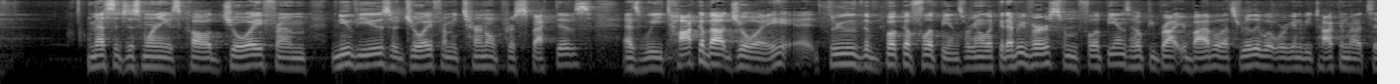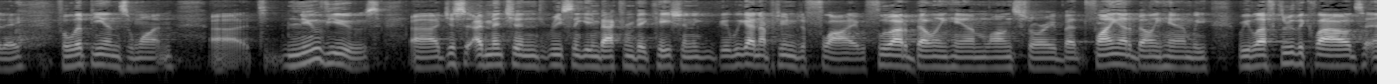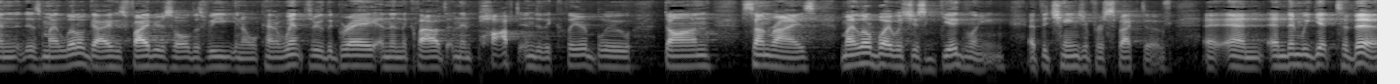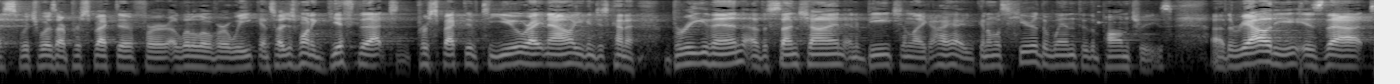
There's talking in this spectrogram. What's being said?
The message this morning is called Joy from New Views or Joy from Eternal Perspectives. As we talk about joy eh, through the book of Philippians, we're going to look at every verse from Philippians. I hope you brought your Bible. That's really what we're going to be talking about today. Philippians 1. Uh, new views. Uh, just I mentioned recently getting back from vacation. We got an opportunity to fly. We flew out of Bellingham. Long story, but flying out of Bellingham, we we left through the clouds. And as my little guy, who's five years old, as we you know kind of went through the gray and then the clouds, and then popped into the clear blue dawn sunrise. My little boy was just giggling at the change of perspective. And, and then we get to this, which was our perspective for a little over a week. And so I just want to gift that perspective to you right now. You can just kind of breathe in of the sunshine and a beach, and like, oh, yeah, you can almost hear the wind through the palm trees. Uh, the reality is that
